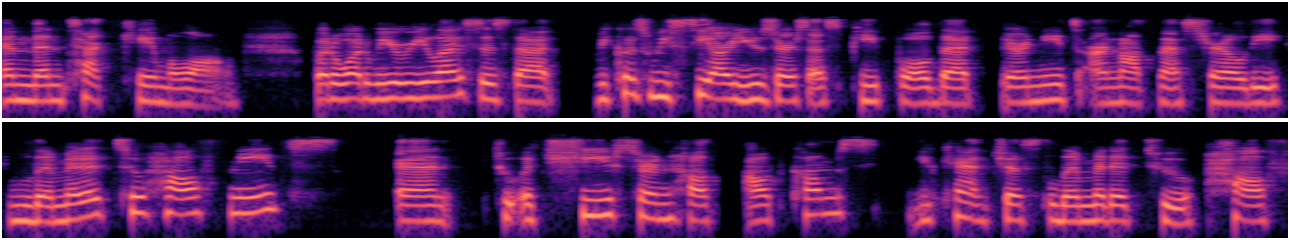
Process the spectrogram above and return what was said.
and then tech came along. But what we realized is that because we see our users as people, that their needs are not necessarily limited to health needs. And to achieve certain health outcomes, you can't just limit it to health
